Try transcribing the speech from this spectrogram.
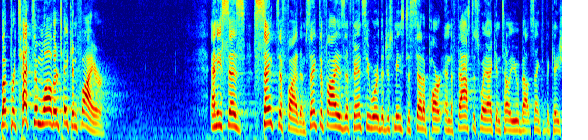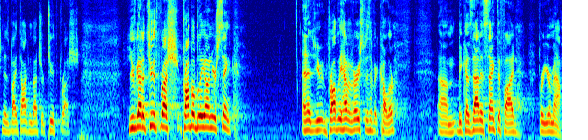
but protect them while they're taking fire. And he says, Sanctify them. Sanctify is a fancy word that just means to set apart. And the fastest way I can tell you about sanctification is by talking about your toothbrush. You've got a toothbrush probably on your sink, and you probably have a very specific color um, because that is sanctified for your mouth.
